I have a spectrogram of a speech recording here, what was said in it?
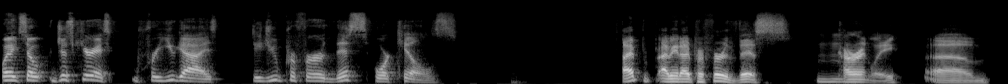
Wait, so just curious for you guys, did you prefer this or Kills? I I mean I prefer this Mhm. currently. Um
